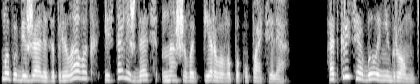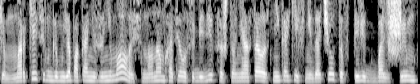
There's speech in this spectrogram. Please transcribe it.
Мы побежали за прилавок и стали ждать нашего первого покупателя. Открытие было негромким, маркетингом я пока не занималась, но нам хотелось убедиться, что не осталось никаких недочетов перед большим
